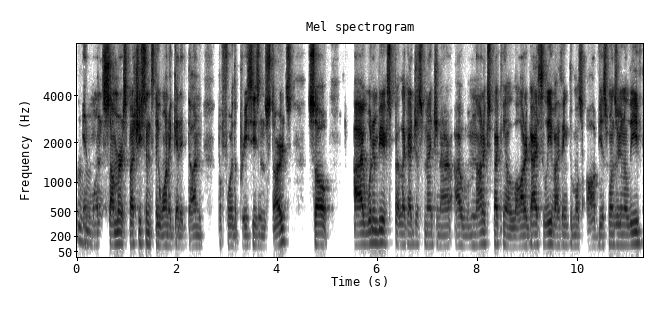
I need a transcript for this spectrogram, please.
mm-hmm. in one summer, especially since they want to get it done before the preseason starts. So I wouldn't be expect like I just mentioned. I, I'm not expecting a lot of guys to leave. I think the most obvious ones are going to leave,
